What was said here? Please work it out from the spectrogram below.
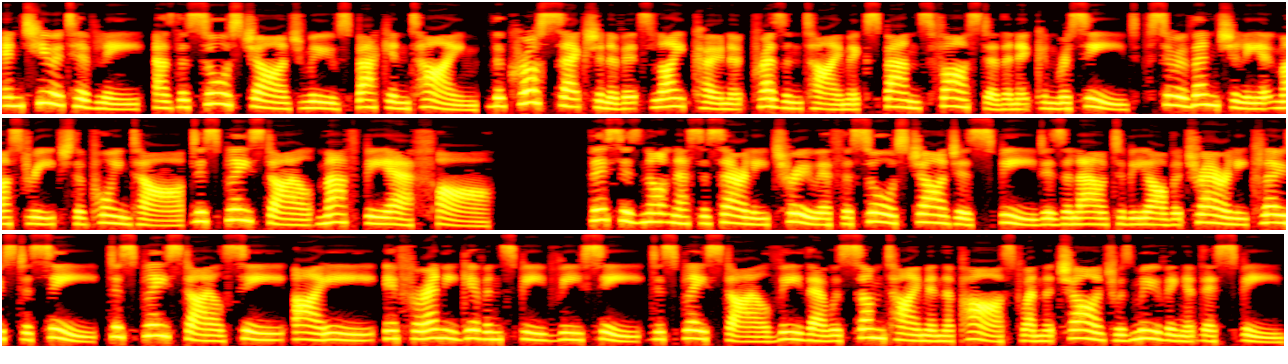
Intuitively, as the source charge moves back in time, the cross-section of its light cone at present time expands faster than it can recede, so eventually it must reach the point R display style math R. This is not necessarily true if the source charge's speed is allowed to be arbitrarily close to c, display style c, i.e., if for any given speed vc, display style v there was some time in the past when the charge was moving at this speed.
